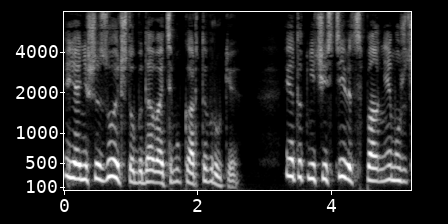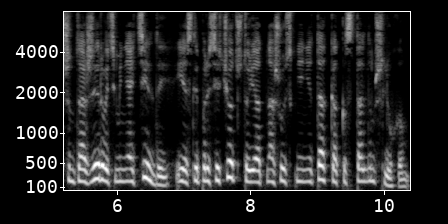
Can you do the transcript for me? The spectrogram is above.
Я не шизоид, чтобы давать ему карты в руки. Этот нечестивец вполне может шантажировать меня Тильдой, если просечет, что я отношусь к ней не так, как к остальным шлюхам.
